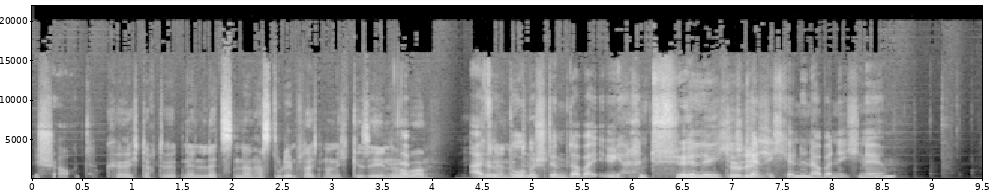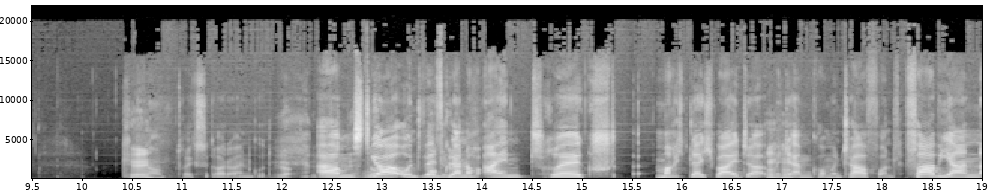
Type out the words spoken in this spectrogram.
geschaut. Okay, ich dachte, wir hätten den letzten, dann hast du den vielleicht noch nicht gesehen, Ne. aber ich Also du natürlich. bestimmt, aber ja, natürlich. Natürlich. Ich kenne ich kenn ihn aber nicht, ne. Okay. Ja, trägst du gerade ein, gut. Ja, die Ähm, ja, und wenn du da noch einträgst, mache ich gleich weiter Mhm. mit einem Kommentar von Fabian.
